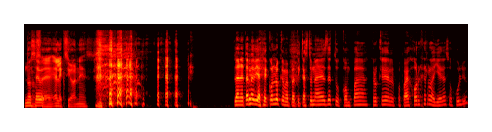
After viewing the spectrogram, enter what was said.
No, No, sé. sé, elecciones. La neta me viajé con lo que me platicaste una vez de tu compa, creo que el papá de Jorge Rodallegas o Julio,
